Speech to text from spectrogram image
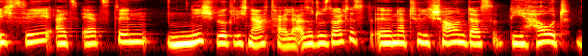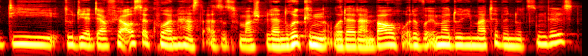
Ich sehe als Ärztin nicht wirklich Nachteile. Also du solltest äh, natürlich schauen, dass die Haut, die du dir dafür auserkoren hast, also zum Beispiel dein Rücken oder dein Bauch oder wo immer du die Matte benutzen willst,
